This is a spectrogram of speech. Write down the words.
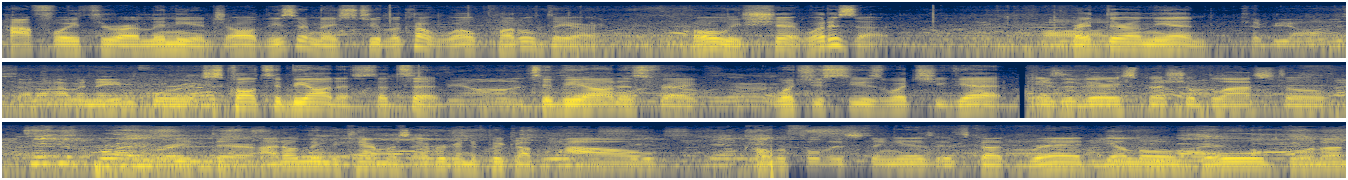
halfway through our lineage. Oh, these are nice too. Look how well puddled they are. Holy shit, what is that? Right there on the end. To be honest, I don't have a name for it. Just call it to be honest. That's it. be honest. To be honest, Frank. What you see is what you get. Is a very special blasto right there. I don't think the camera's ever going to pick up how colorful this thing is. It's got red, yellow, gold going on.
